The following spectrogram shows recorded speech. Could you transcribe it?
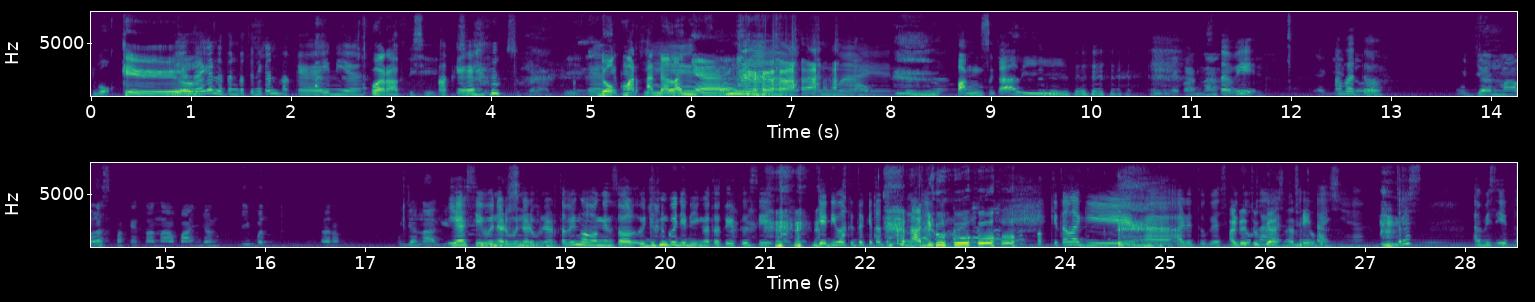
Gokil. biasanya kan datang ke sini kan pakai ini ya Wah rapi sih. pakai Super rapi. Jeans. andalannya. Nah, kan main. Pang sekali. Ya karena tapi ya gitu apa tuh. Hujan males pakai celana panjang, ribet. Sekarang hujan lagi. Iya sih benar benar benar. Tapi ngomongin soal hujan gue jadi ingat waktu itu sih. jadi waktu itu kita tuh pernah lagi Aduh. main. kita lagi eh, ada tugas Ada gitu tugas, kan ada ceritanya. Terus abis itu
